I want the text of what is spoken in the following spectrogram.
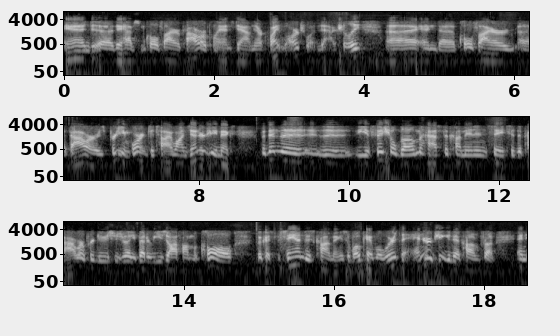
and uh, they have some coal-fired power plants down there, quite large ones actually. Uh, and uh, coal-fired uh, power is pretty important to Taiwan's energy mix. But then the, the the officialdom has to come in and say to the power producers, well, you better ease off on the coal because the sand is coming. So, okay, well, where's the energy going to come from? An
